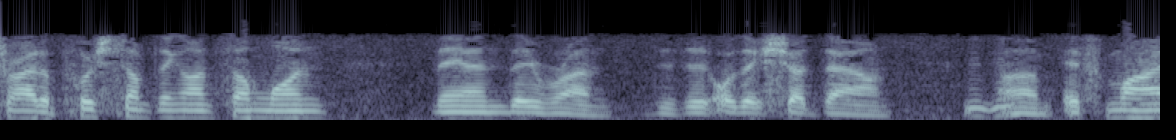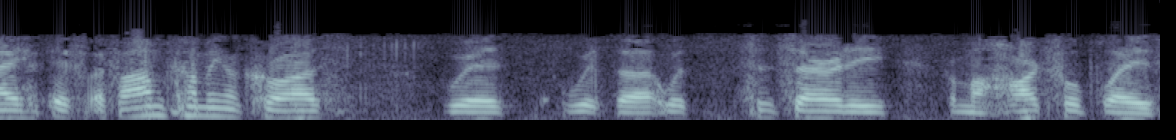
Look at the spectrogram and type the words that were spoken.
try to push something on someone, man, they run or they shut down. Mm-hmm. Um, if my, if if I'm coming across with with uh, with sincerity from a heartful place,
